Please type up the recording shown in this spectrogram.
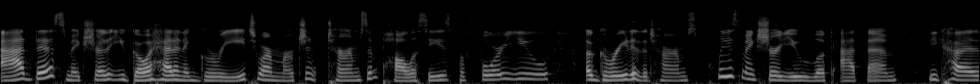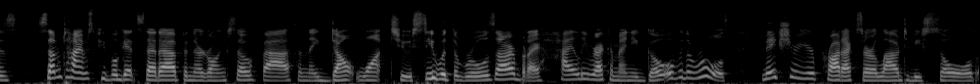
add this, make sure that you go ahead and agree to our merchant terms and policies before you agree to the terms. Please make sure you look at them because sometimes people get set up and they're going so fast and they don't want to see what the rules are, but I highly recommend you go over the rules. Make sure your products are allowed to be sold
